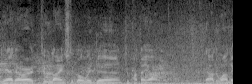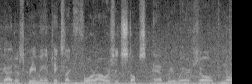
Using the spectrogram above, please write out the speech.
Yeah, there are two lines to go with uh, to Pattaya. The other one, the guy that's screaming, it takes like four hours. It stops everywhere, so no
